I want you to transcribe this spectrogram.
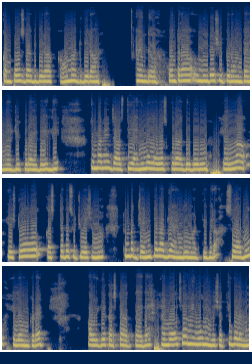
ಕಂಪೋಸ್ಡ್ ಆಗಿದ್ದೀರಾ ಕಾಮ್ ಆಗಿದ್ದೀರಾ? ಅಂಡ್ ಒಂಥರ ಲೀಡರ್ಶಿಪ್ ಇರುವಂತ ಎನರ್ಜಿ ಕೂಡ ಇದೆ ಇಲ್ಲಿ. ತುಂಬಾನೇ ಜಾಸ್ತಿ ಅನಿಮಲ್ ಲವರ್ಸ್ ಕೂಡ ಆಗಿರ್ಬೋದು, ಎಲ್ಲ ಎಷ್ಟೋ ಕಷ್ಟದ ಸಿಚುವೇಶನ್ನ ತುಂಬಾ ಜೆಂಟಲ್ ಆಗಿ ಹ್ಯಾಂಡಲ್ ಮಾಡ್ತಿದ್ದೀರಾ. ಸೊ ಅದು ಎಲ್ಲ ಒಂದ್ ಕಡೆ ಅವರಿಗೆ ಕಷ್ಟ ಆಗ್ತಾ ಇದೆ. ಅಂಡ್ ಆಲ್ಸೋ ನೀವು ನಿಮ್ಮ ಶತ್ರುಗಳನ್ನ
